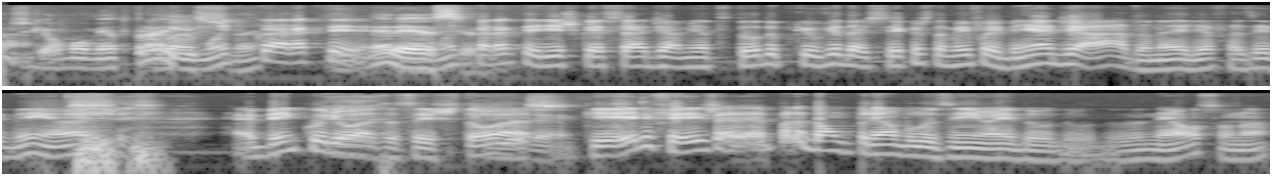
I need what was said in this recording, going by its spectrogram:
Acho que é o momento para é isso. muito, né? caracter... E merece. é muito característico esse adiamento todo, porque o Vidas Secas também foi bem adiado, né? Ele ia fazer bem antes. É bem curiosa essa história, Isso. que ele fez é, para dar um preâmbulozinho aí do, do, do Nelson, né?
